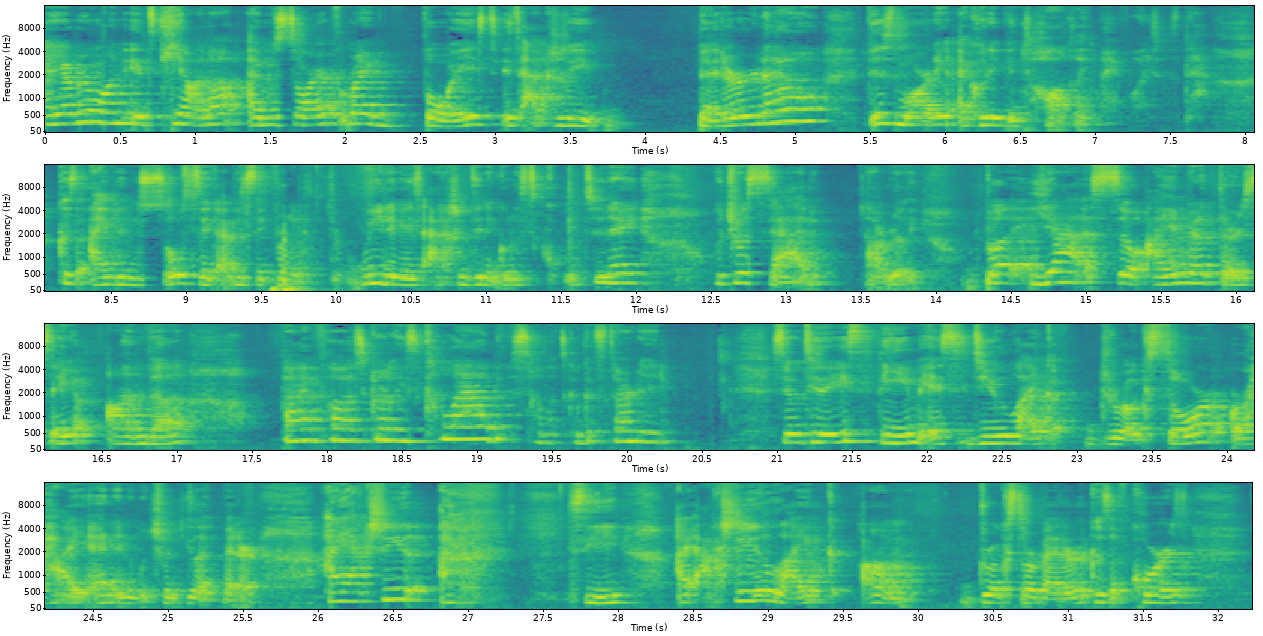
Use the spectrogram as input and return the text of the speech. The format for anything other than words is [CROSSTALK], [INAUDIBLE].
Hi everyone, it's Kiana. I'm sorry for my voice. It's actually better now. This morning I couldn't even talk like my voice was that because I've been so sick. I've been sick for like three days. Actually didn't go to school today, which was sad. Not really. But yeah, so I am here Thursday on the Five Flawless Girlies collab. So let's go get started. So today's theme is do you like drugstore or high-end and which one do you like better? I actually... [LAUGHS] see I actually like um, drugstore better because of course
